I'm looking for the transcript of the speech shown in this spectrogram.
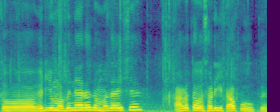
તો વિડીયોમાં બનાવી રહેજો, મજા આવી છે. હાલો તો સડી ટાપુ ઉપર.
